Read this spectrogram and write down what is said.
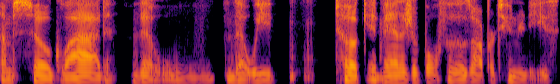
I'm so glad that that we took advantage of both of those opportunities.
